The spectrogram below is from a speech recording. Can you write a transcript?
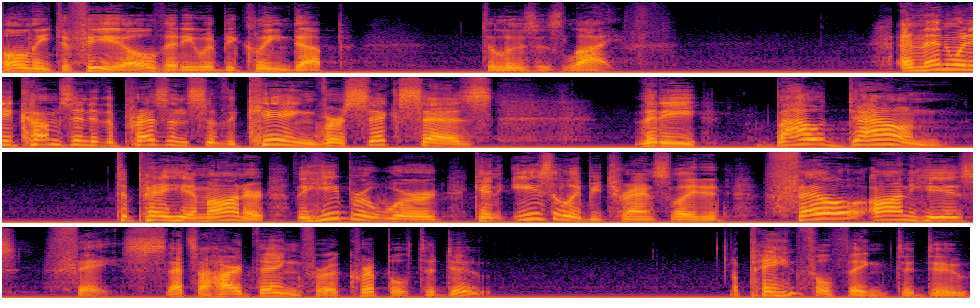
only to feel that he would be cleaned up to lose his life. And then when he comes into the presence of the king, verse 6 says that he bowed down to pay him honor. The Hebrew word can easily be translated fell on his face. That's a hard thing for a cripple to do, a painful thing to do.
